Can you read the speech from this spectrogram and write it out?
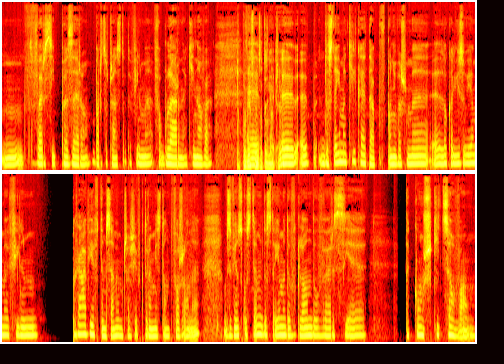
mm, w wersji P0. Bardzo często te filmy fabularne, kinowe. To powiedzmy, co to E, znaczy. e, e, Dostajemy kilka etapów, ponieważ my lokalizujemy film prawie w tym samym czasie, w którym jest on tworzony. W związku z tym dostajemy do wglądu wersję taką szkicową.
